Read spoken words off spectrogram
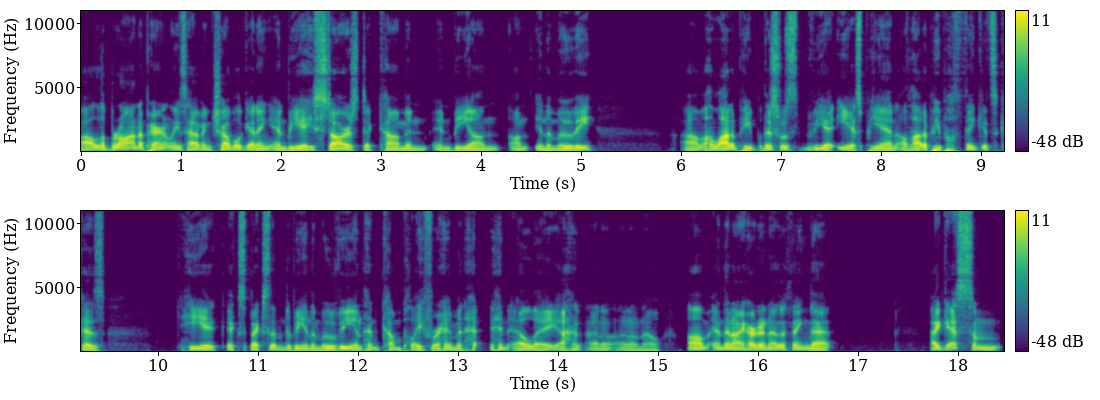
Uh, LeBron apparently is having trouble getting NBA stars to come and, and be on, on in the movie. Um, a lot of people, this was via ESPN. A lot of people think it's because he expects them to be in the movie and then come play for him in in LA. I, I don't I don't know. Um, and then I heard another thing that I guess some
